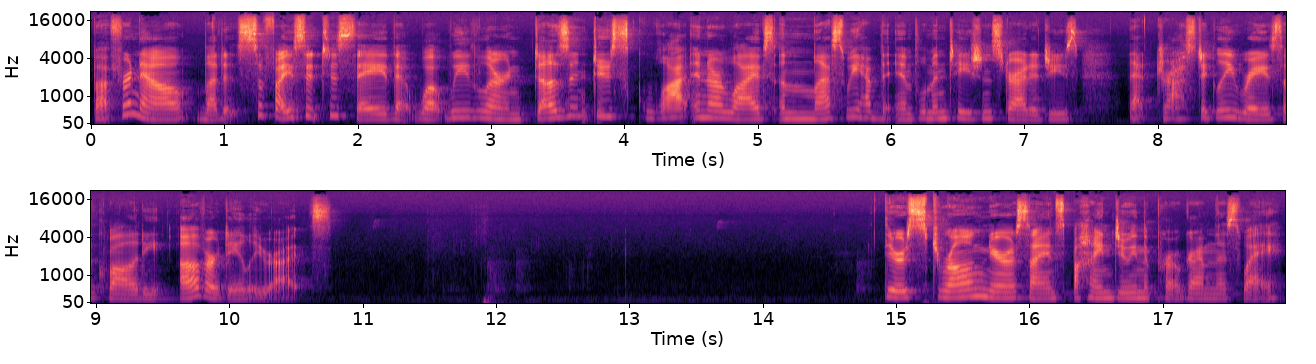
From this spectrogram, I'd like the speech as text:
But for now, let it suffice it to say that what we learn doesn't do squat in our lives unless we have the implementation strategies that drastically raise the quality of our daily lives. There is strong neuroscience behind doing the program this way.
